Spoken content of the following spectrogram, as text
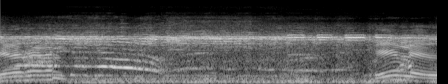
జనసేన ఏం లేదు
